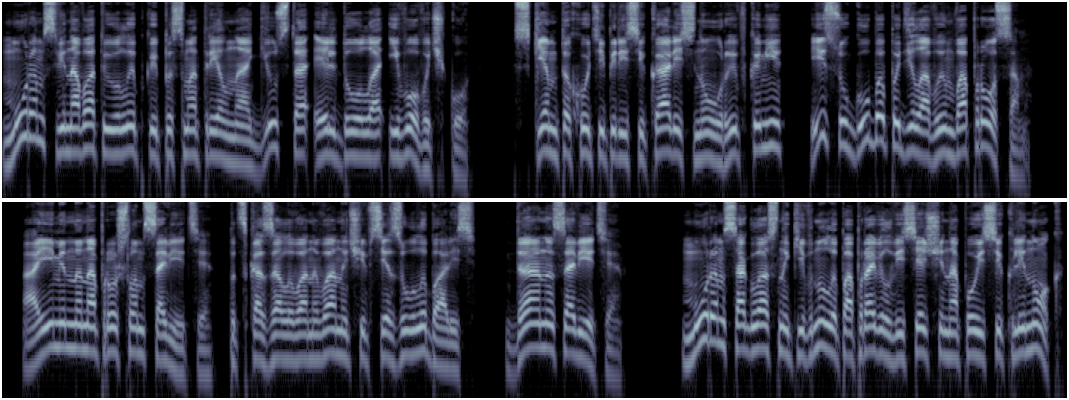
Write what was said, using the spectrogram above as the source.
Муром с виноватой улыбкой посмотрел на Гюста, Эльдула и Вовочку. С кем-то хоть и пересекались, но урывками и сугубо по деловым вопросам. А именно на прошлом совете, подсказал Иван Иванович, и все заулыбались. Да, на совете. Муром согласно кивнул и поправил висящий на поясе клинок.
